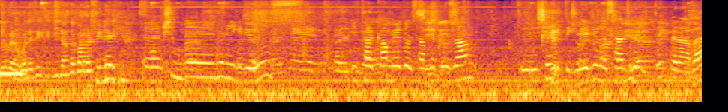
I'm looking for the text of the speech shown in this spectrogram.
No, pero huele gitando para refinería. Ee, şimdi nereye gidiyoruz? İnterkambiyo 4 Santa Cruz'dan e, şey gittik, Meridian Center'a gittik beraber.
